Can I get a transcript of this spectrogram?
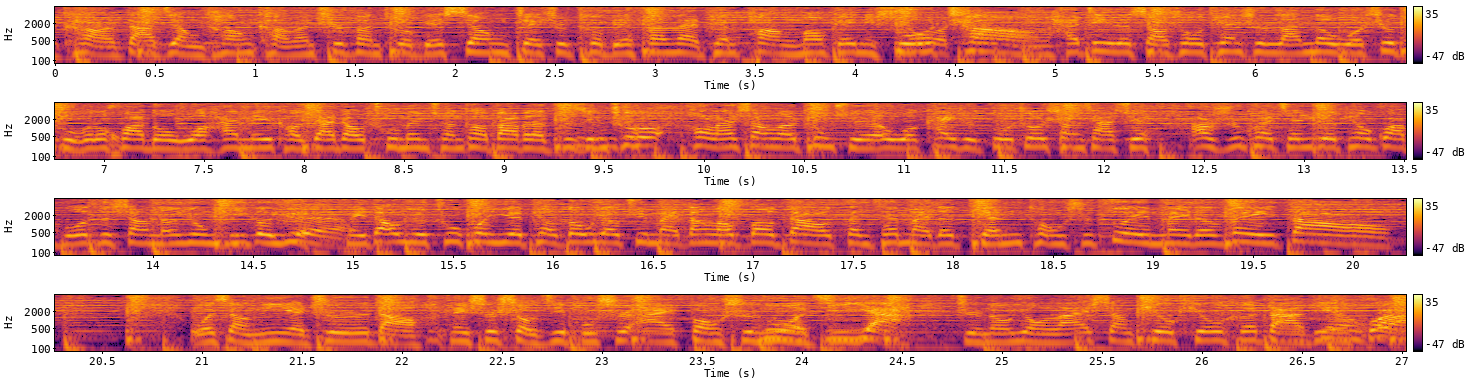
car 大酱汤，看完吃饭特别香。这是特别番外篇，胖猫给你说唱。还记得小时候天是蓝的，我是祖国的花朵。我还没考驾照，出门全靠爸爸的自行车。后来上了中学，我开始坐车上下学。二十块钱月票挂脖子上能用一个月。每到月初换月票都要去麦当劳报道，攒钱买的甜筒是最美的味道。我想你也知道，那时手机不是 iPhone，是诺基亚，只能用来上 QQ 和打电话，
